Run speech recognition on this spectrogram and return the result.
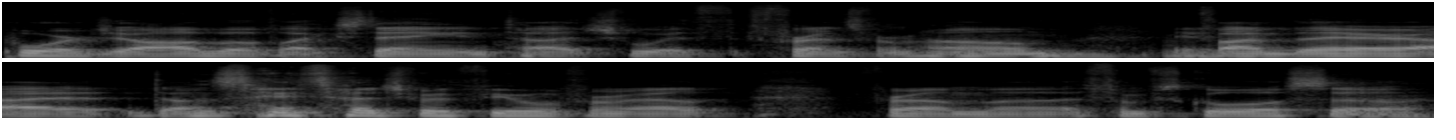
poor job of like staying in touch with friends from home. If I'm there, I don't stay in touch with people from L- from uh, from school. So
